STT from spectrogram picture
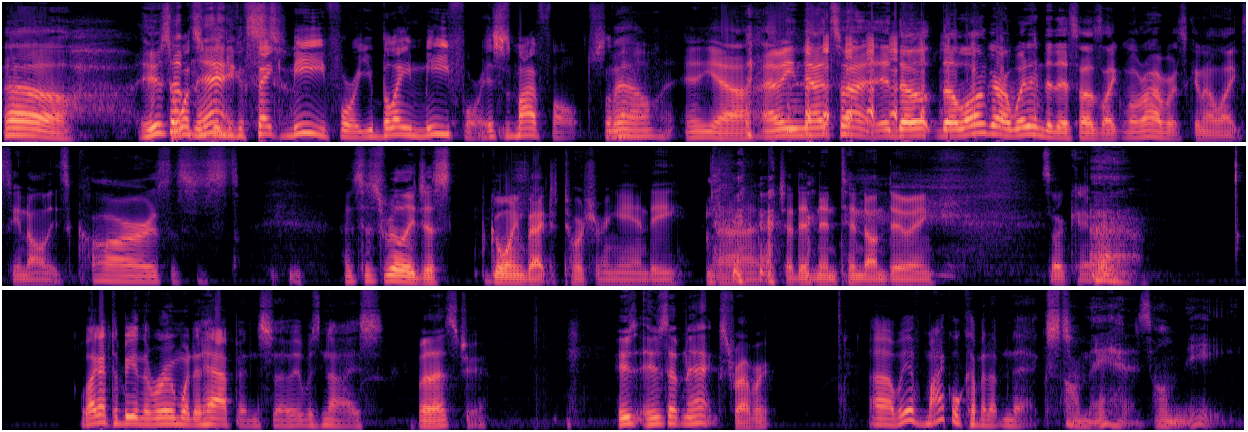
Oh, who's So up once next? again, you can thank me for it. You blame me for it. This is my fault. somehow. Well, uh, yeah. I mean, that's why the the longer I went into this, I was like, well, Robert's gonna like seeing all these cars. It's just, it's just really just going back to torturing Andy, uh, which I didn't intend on doing. It's okay. well, I got to be in the room when it happened, so it was nice. Well, that's true. Who's who's up next, Robert? Uh, we have Michael coming up next. Oh man, it's on me.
